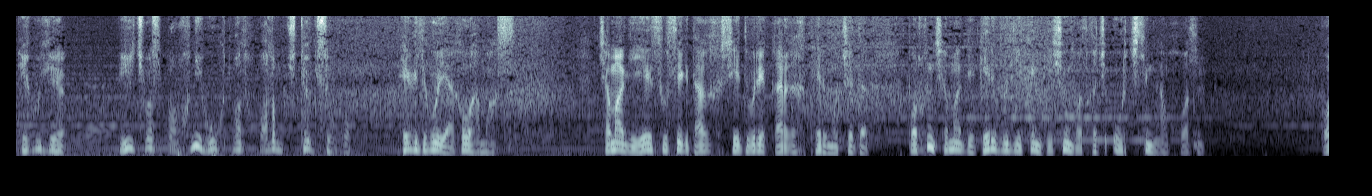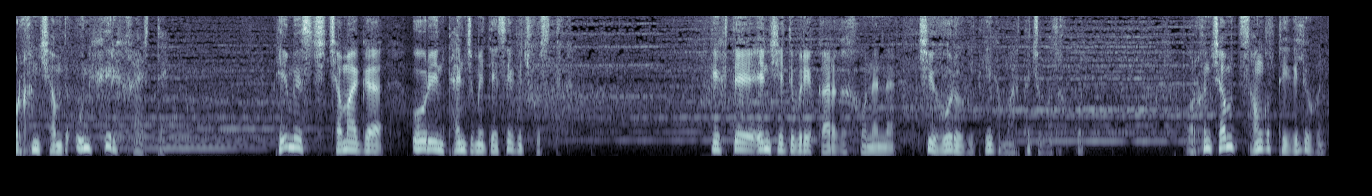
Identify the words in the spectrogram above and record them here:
Тэгвэл би ч бас бурхны хүүхэд болох боломжтой гэсэн үг үү? Тэглгүй яах вэ хамаас? Чамааг Есүсийг дагах шийдвэрийг гаргах тэр мөчөд бурхан чамааг гэр бүлийнхэн гишүүн болгож өөрчлөн авах болно. Бурхан чамд үнэхээр хайртай. Тиймээс ч чамааг өөрийн таньж мэдээсэй гэж хүсдэг. Гэхдээ энэ шийдвэрийг гаргах хүн нь чи өөрөө гэдгийг мартаж болохгүй. Бурхан чамд сонголтыг л өгнө.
